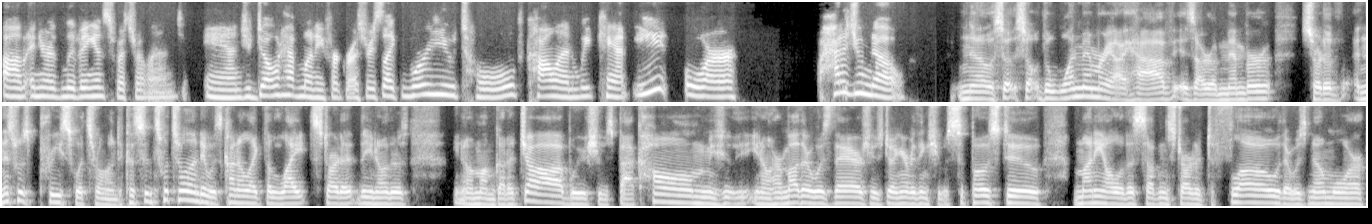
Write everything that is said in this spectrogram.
Um, and you're living in Switzerland and you don't have money for groceries, like, were you told, Colin, we can't eat, or how did you know? No, so so the one memory I have is I remember sort of, and this was pre Switzerland because in Switzerland it was kind of like the light started. You know, there's you know, mom got a job. We, she was back home. She, you know, her mother was there. She was doing everything she was supposed to. Money all of a sudden started to flow. There was no more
